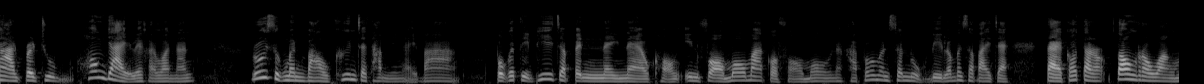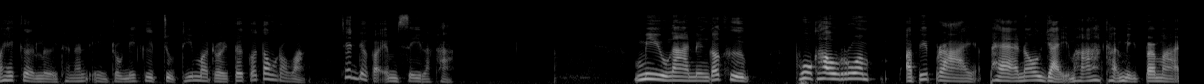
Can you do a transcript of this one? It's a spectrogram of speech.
งานประชุมห้องใหญ่เลยค่ะวันนั้น รู้สึกมันเบาขึ้นจะทำยังไงบ้าง ปกติพี่จะเป็นในแนวของ informal มากกว่า formal นะคะ เพราะมันสนุกดีแล้วมันสบายใจ แต่ก็ต้องระวังไม่ให้เกิดเลยเท่านั้นเองตรงนี้คือจุดที่ moderator ก็ต้องระวัง เช่นเดียวกับ MC ละค่ะ มีอยู่งานหนึ่งก็คือผู้เข้าร่วมอภิปรายแพนนลใหญ่มากค่ะ มีประมาณ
